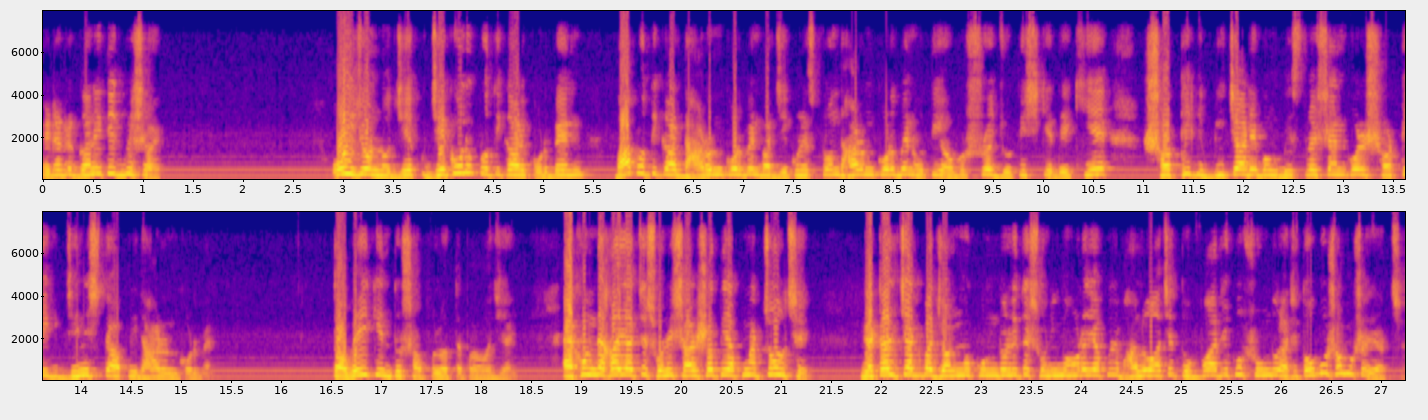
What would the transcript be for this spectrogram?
এটা একটা গাণিতিক বিষয়। ওই জন্য যে যে কোনো প্রতিকার করবেন বা প্রতিকার ধারণ করবেন বা যে কোনো স্টোন ধারণ করবেন, অতি অবশ্যই জ্যোতিষকে দেখিয়ে সঠিক বিচার এবং বিশ্লেষণ করে সঠিক জিনিসটা আপনি ধারণ করবেন। তবেই কিন্তু সফলতা পাওয়া যায়। এখন দেখা যাচ্ছে শনি সারসাথে আপনার চলছে। নেটাল চার্ট বা জন্মকুণ্ডলিতে শনি মহারাজ আপনার ভালো আছে তবু আজ খুব সুন্দর আছে, তবুও সমস্যা যাচ্ছে।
